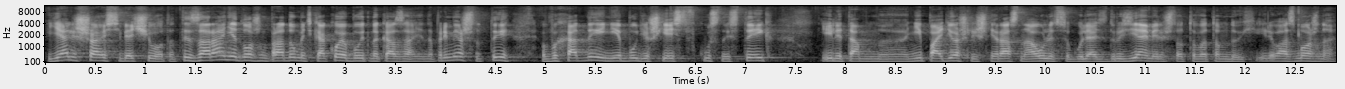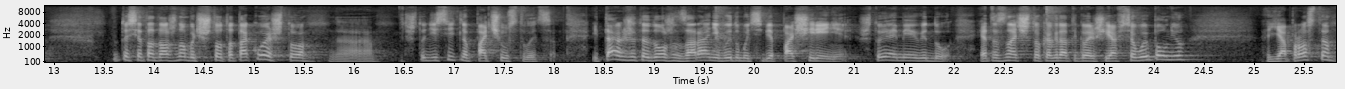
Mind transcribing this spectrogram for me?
я лишаю себя чего-то. Ты заранее должен продумать, какое будет наказание. Например, что ты в выходные не будешь есть вкусный стейк, или там э, не пойдешь лишний раз на улицу гулять с друзьями или что-то в этом духе. Или, возможно, ну, то есть это должно быть что-то такое, что, э, что действительно почувствуется. И также ты должен заранее выдумать себе поощрение. Что я имею в виду? Это значит, что когда ты говоришь «я все выполню», я просто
